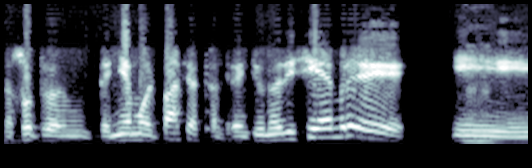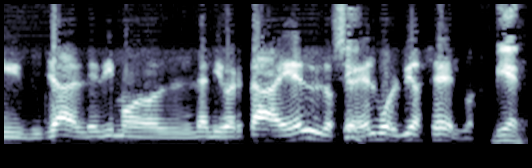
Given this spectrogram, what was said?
nosotros teníamos el pase hasta el 31 de diciembre y ya le dimos la libertad a él, o sea, él volvió a hacerlo. Bien.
